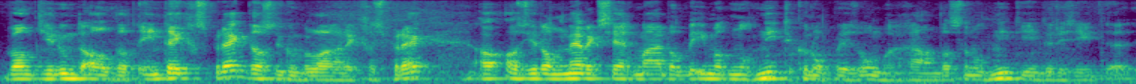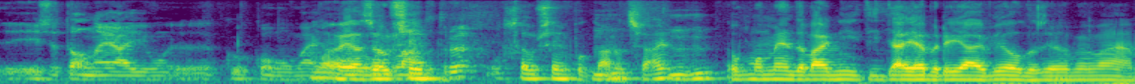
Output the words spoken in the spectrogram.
Want je noemt al dat intakegesprek, dat is natuurlijk een belangrijk gesprek. Als je dan merkt zeg maar, dat bij iemand nog niet de knop is omgegaan, dat ze nog niet die interesse ziet, is het dan, nou ja jongen, kom op mij nou ja, zo later simpel, terug? Zo simpel kan Mhm. het zijn. Mhm. Op het moment dat wij niet het idee hebben dat jij wil, dan zeggen we, maar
